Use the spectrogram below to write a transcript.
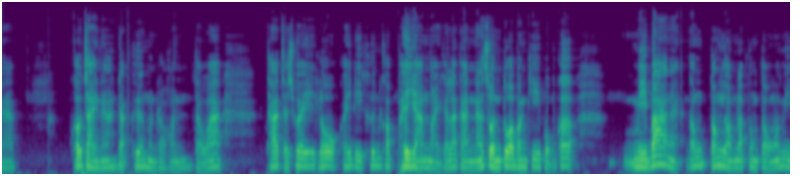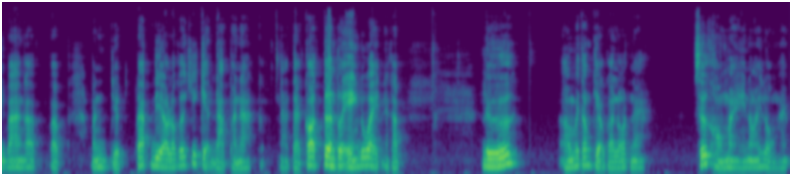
นะครับ เข้าใจนะ ดับเครื่องมันร้อน แต่ว่าถ้าจะช่วยโลกให้ดีขึ้นก็พยายามหน่อยก็แล้วกันนะ ส่วนตัวบางทีผมก็มีบ้างอะ่ะต้องต้องยอมรับตรงๆว่ามีบ้างก็แบบมันหยุดแป๊บเดียวเราก็ขี้เกียจดับะนะแต่ก็เตือนตัวเองด้วยนะครับ หรือเอาไม่ต้องเกี่ยวกับรถนะ ซื้อของใหม่น้อยลงครับ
